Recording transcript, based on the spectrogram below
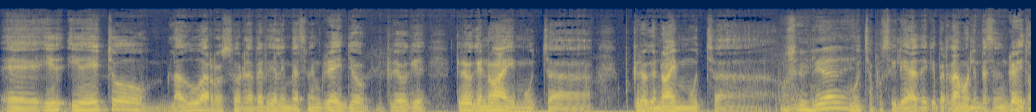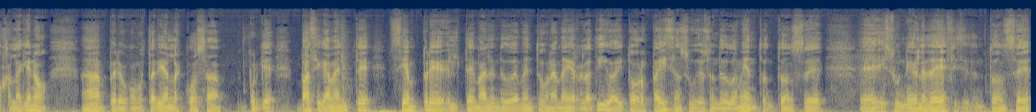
Eh, y, y de hecho, la duda sobre la pérdida del investment grade, yo creo que, creo que no hay mucha, creo que no hay mucha ¿Posibilidades? muchas posibilidades de que perdamos el investment grade, ojalá que no, ah, pero como estarían las cosas, porque básicamente siempre el tema del endeudamiento es una media relativa y todos los países han subido su endeudamiento, entonces, eh, y sus niveles de déficit, entonces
